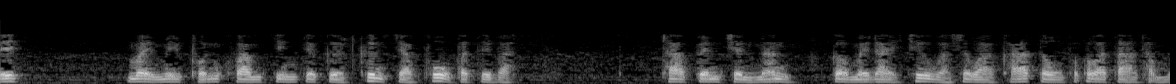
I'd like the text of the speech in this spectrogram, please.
ยๆ ไม่มีผลความจริงจะเกิดขึ้นจากผู้ปฏิบัติ ถ้าเป็นเช่นนั้นก็ไม่ได้ชื่อว่าสวากขาโตพระกวตาธรรมโม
